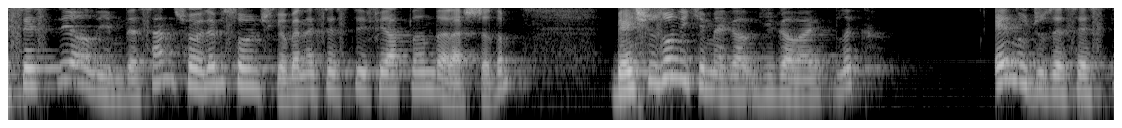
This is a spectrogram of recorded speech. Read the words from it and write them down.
SSD alayım desen şöyle bir sorun çıkıyor. Ben SSD fiyatlarını da araştırdım. 512 mega gigabaytlık en ucuz SSD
